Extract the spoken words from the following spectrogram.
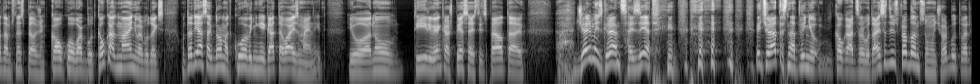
Adamas nespēlēšanu, kaut ko varbūt, kaut kādu maiņu varbūt veiks. Un tad jāsāk domāt, ko viņi ir gatavi aizmainīt. Jo, nu, tīri vienkārši piesaistīt spēlētāju. Džermijs Grants aiziet. viņš var atrisināt viņu kaut kādas, varbūt, aizsardzības problēmas, un viņš varbūt var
